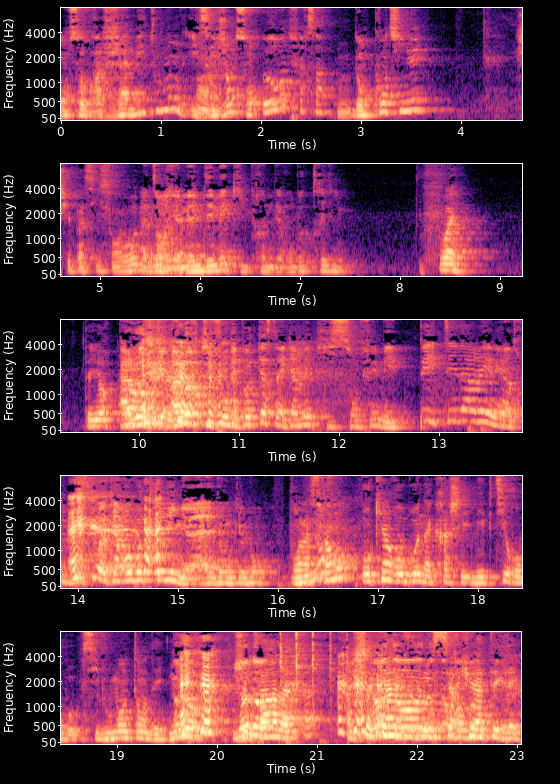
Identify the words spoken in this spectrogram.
on sauvera jamais tout le monde. Et Ouais. ces gens sont heureux de faire ça. Mm. Donc continuez. Je sais pas s'ils sont heureux. mais Attends, il y a même des mecs qui prennent des robots de trading. Ouais. D'ailleurs, Alors, que- alors qu'ils font des podcasts avec un mec qui se sont fait mais péter l'arrêt, mais un truc de fou avec un robot de trading. Ah, donc euh, bon. pour l'instant, aucun robot n'a craché. Mes petits robots, si vous m'entendez, Non, non, Je non, non. parle à, à chacun Non, de vos circuits intégrés.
